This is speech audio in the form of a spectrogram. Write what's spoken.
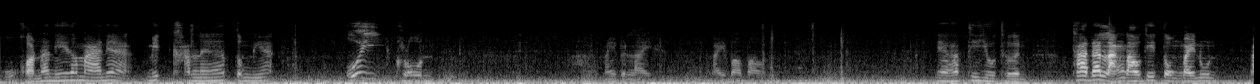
โอ้โหก่อนหน้านี้ถ้ามาเนี่ย มิดคันเลยครับ ตรงเนี้ยอุ้ยโคลนไม่เป็นไรไปเบาๆเนี่ยครับที่ยูเทิร์นถ้าด้านหลังเราที่ตรงไปนู่นไป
